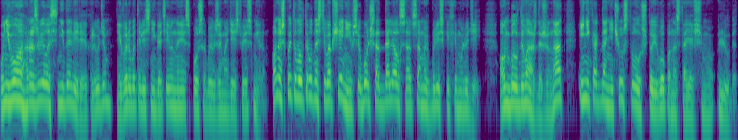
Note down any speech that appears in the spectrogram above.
у него развилось недоверие к людям и выработались негативные способы взаимодействия с миром. Он испытывал трудности в общении и все больше отдалялся от самых близких ему людей. Он был дважды женат и никогда не чувствовал, что его по-настоящему любят.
